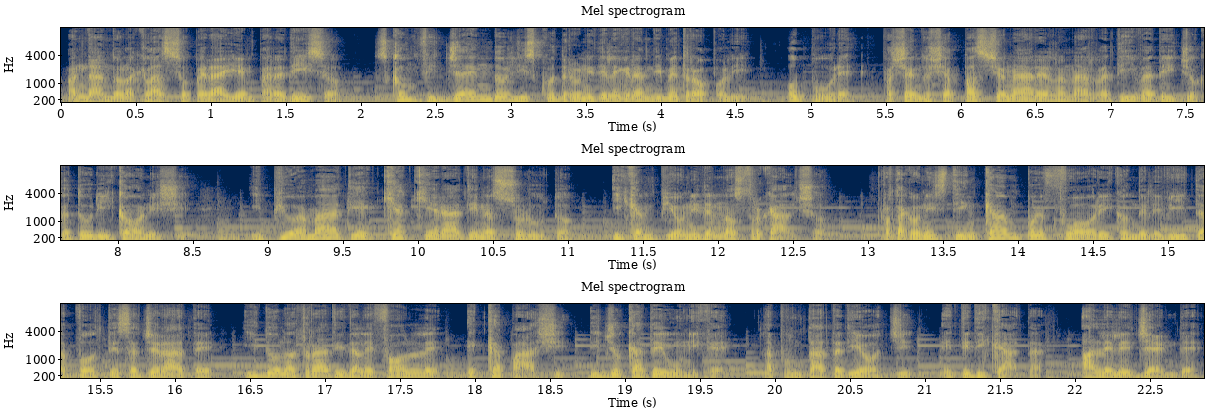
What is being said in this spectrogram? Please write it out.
mandando la classe operaia in paradiso, sconfiggendo gli squadroni delle grandi metropoli, oppure facendoci appassionare alla narrativa dei giocatori iconici, i più amati e chiacchierati in assoluto, i campioni del nostro calcio. Protagonisti in campo e fuori con delle vite a volte esagerate, idolatrati dalle folle e capaci di giocate uniche. La puntata di oggi è dedicata alle leggende.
